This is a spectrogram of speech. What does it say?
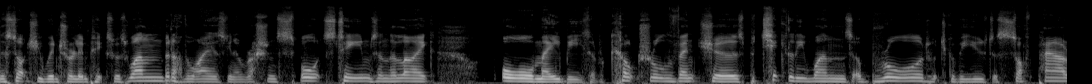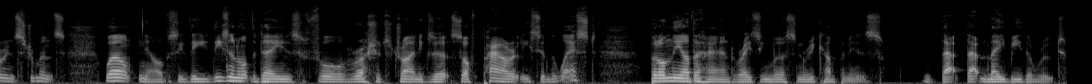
the Sochi Winter Olympics was one, but otherwise, you know, Russian sports teams and the like, or maybe sort of cultural ventures, particularly ones abroad, which could be used as soft power instruments. Well, you know, obviously the, these are not the days for Russia to try and exert soft power, at least in the West. But on the other hand, raising mercenary companies, that that may be the route.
